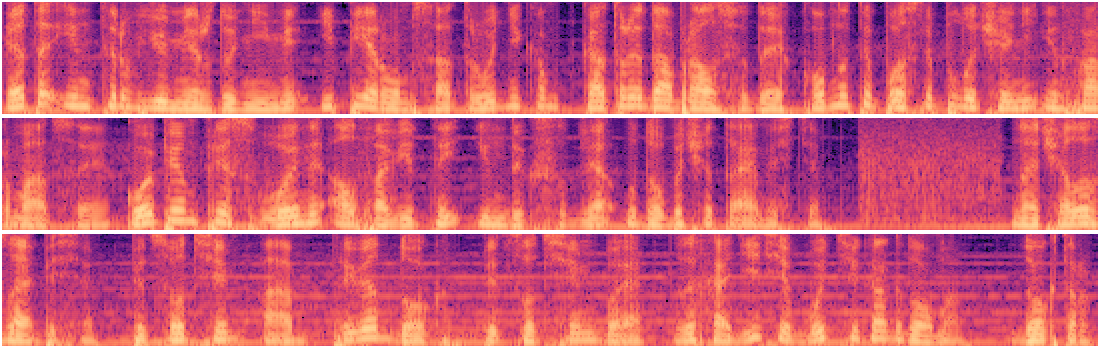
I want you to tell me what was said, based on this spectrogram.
Это интервью между ними и первым сотрудником, который добрался до их комнаты после получения информации. Копиям присвоены алфавитные индексы для удобочитаемости. Начало записи. 507А. Привет, док. 507Б. Заходите, будьте как дома. Доктор.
